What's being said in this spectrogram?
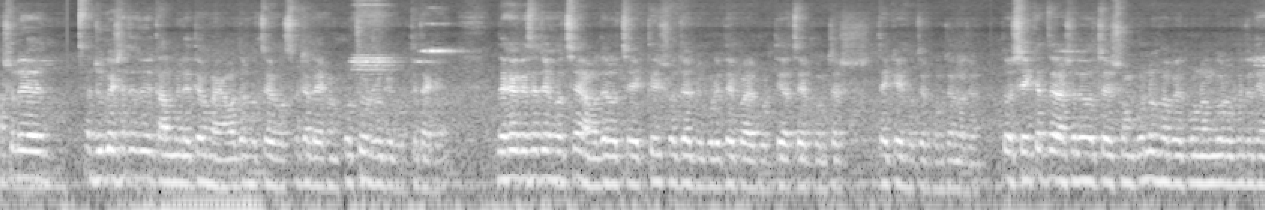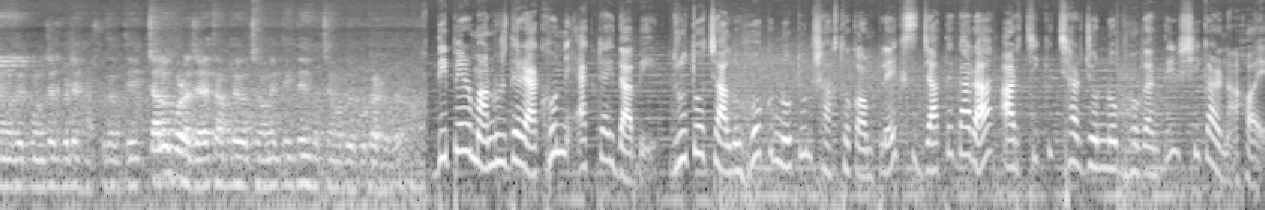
আসলে যুগের সাথে যদি তাল মিলাতে হয়, আমাদের হচ্ছে হসপিটালে এখন প্রচুর রোগী ভর্তি থাকে। দেখা গেছে যে হচ্ছে আমাদের হচ্ছে একত্রিশ হাজার বিপরীতে প্রায় ভর্তি আছে পঞ্চাশ থেকে হচ্ছে পঞ্চান্ন জন। তো সেই ক্ষেত্রে আসলে হচ্ছে সম্পূর্ণভাবে পূর্ণাঙ্গ রূপে যদি আমাদের পঞ্চাশ বেডের হাসপাতালটি চালু করা যায়, তাহলে হচ্ছে অনেক দিক দিয়ে হচ্ছে আমাদের উপকার হবে। দ্বীপের মানুষদের এখন একটাই দাবি, দ্রুত চালু হোক নতুন স্বাস্থ্য কমপ্লেক্স যাতে তারা আর চিকিৎসার জন্য ভোগান্তির শিকার না হয়।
